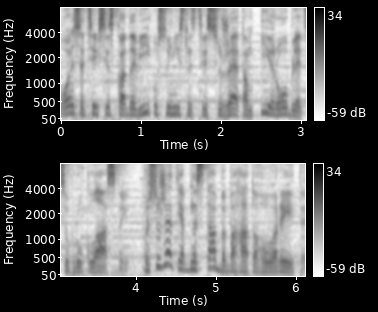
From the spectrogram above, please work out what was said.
Ось ці всі складові у сумісництві з сюжетом і роблять цю гру класною. Про сюжет я б не став би багато говорити.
